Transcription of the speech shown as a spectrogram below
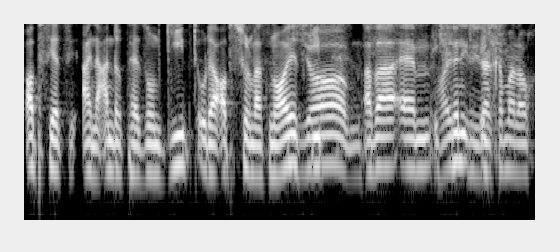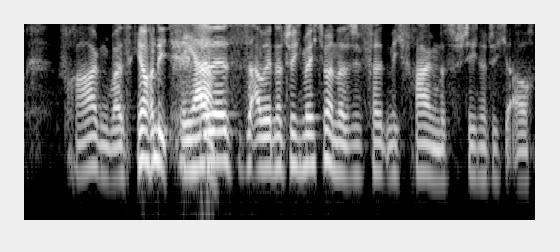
ob es jetzt eine andere Person gibt oder ob es schon was Neues Ja, gibt. Aber ähm, ich finde, da kann man auch fragen, weiß ich auch nicht. Ja. Also es ist, aber natürlich möchte man natürlich nicht fragen, das verstehe ich natürlich auch.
